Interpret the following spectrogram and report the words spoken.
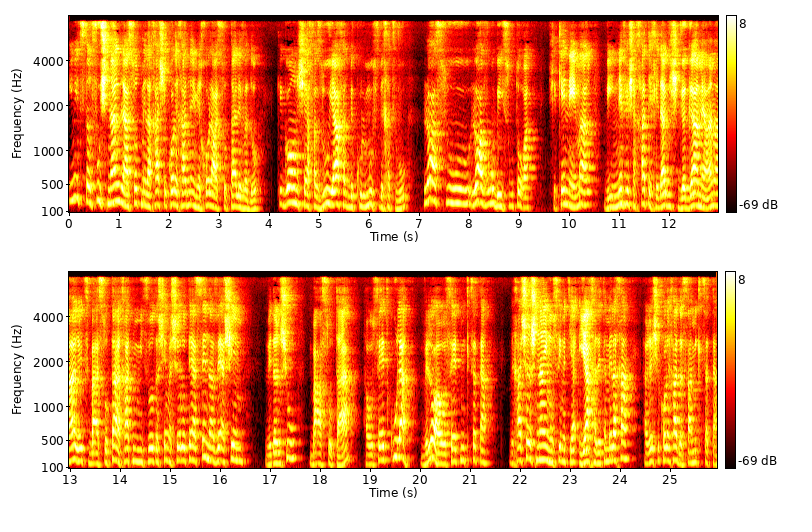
אם הצטרפו שניים לעשות מלאכה שכל אחד מהם יכול לעשותה לבדו, כגון שאחזו יחד בקולמוס וכתבו, לא, עשו, לא עברו באיסור תורה, שכן נאמר, ואם נפש אחת יחדה בשגגה מעם הארץ, בעשותה אחת ממצוות השם אשר לא תעשינה, ואשם, ודרשו בעשותה העושה את כולה, ולא העושה את מקצתה. וכאשר שניים עושים את יחד את המלאכה, הרי שכל אחד עשה מקצתה.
